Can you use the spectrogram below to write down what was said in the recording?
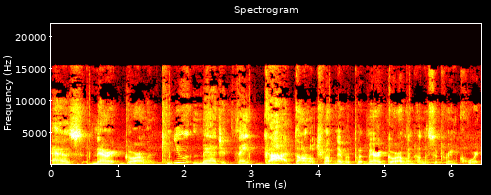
as Merrick Garland. Can you imagine? Thank God Donald Trump never put Merrick Garland on the Supreme Court.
